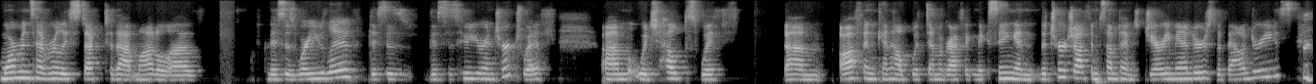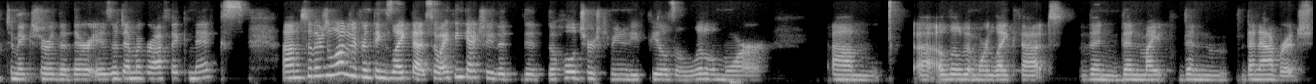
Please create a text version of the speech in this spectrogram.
Mormons have really stuck to that model of this is where you live, this is this is who you're in church with, um, which helps with um, often can help with demographic mixing and the church often sometimes gerrymanders the boundaries to make sure that there is a demographic mix. Um, so there's a lot of different things like that. So I think actually the, the, the whole church community feels a little more, um, uh, a little bit more like that than, than might, than, than average,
